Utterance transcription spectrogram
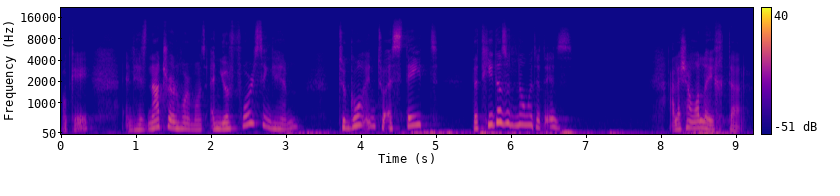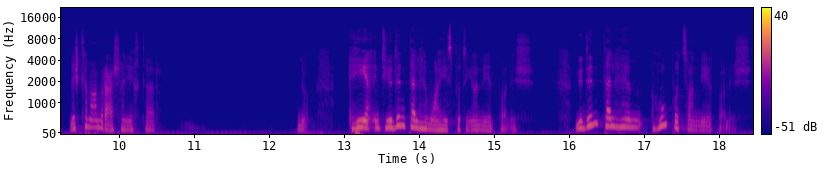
okay and his natural hormones and you're forcing him to go into a state that he doesn't know what it is علشان والله يختار ليش كم عمره عشان يختار no هي انت you didn't tell him why he's putting on nail polish you didn't tell him who puts on nail polish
